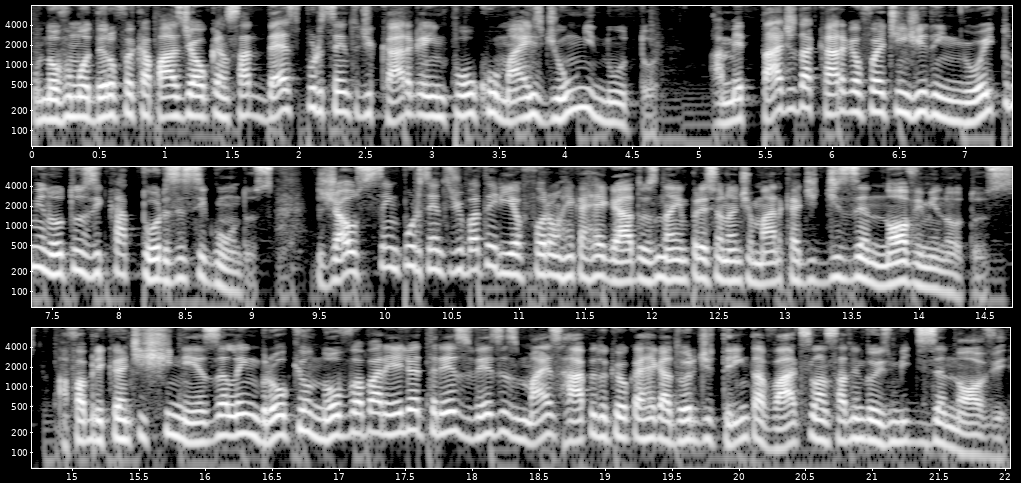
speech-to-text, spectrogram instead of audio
O novo modelo foi capaz de alcançar 10% de carga em pouco mais de um minuto. A metade da carga foi atingida em 8 minutos e 14 segundos. Já os 100% de bateria foram recarregados na impressionante marca de 19 minutos. A fabricante chinesa lembrou que o novo aparelho é três vezes mais rápido que o carregador de 30 watts lançado em 2019.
